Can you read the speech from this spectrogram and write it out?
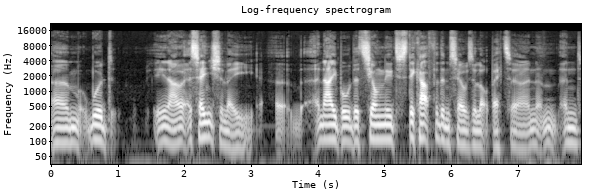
um, would, you know, essentially uh, enable the Xiongnu to stick up for themselves a lot better, and um, and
